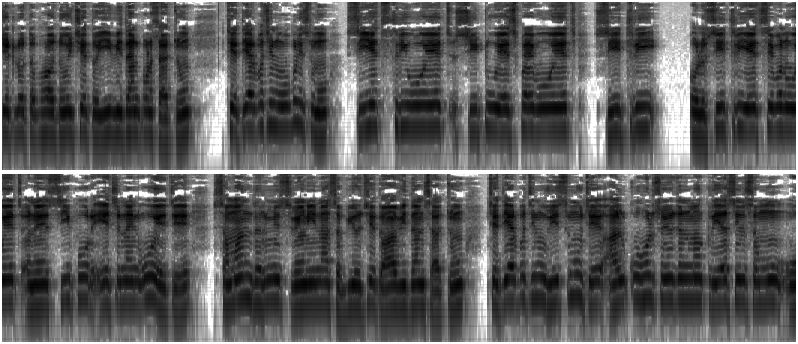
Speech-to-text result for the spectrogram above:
જેટલો તફાવત હોય છે, તો એ વિધાન પણ સાચું છે. ત્યાર પછીનું ઓગણીસમું CH three O H C two H five O H C three ઓલું C three H seven O H અને C four H nine O H એ સમાન ધર્મી શ્રેણીના સભ્યો છે, તો આ વિધાન સાચું છે. ત્યાર પછીનું વીસમું છે, આલ્કોહોલ સંયોજનમાં ક્રિયાશીલ સમૂહ ઓ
